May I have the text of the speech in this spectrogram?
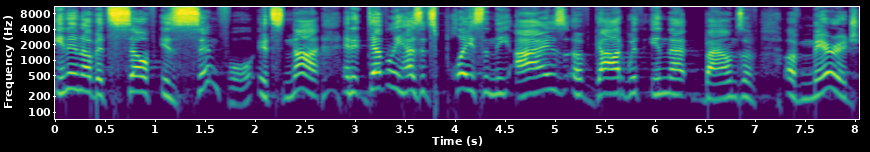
in and of itself is sinful. It's not. And it definitely has its place in the eyes of God within that bounds of, of marriage.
